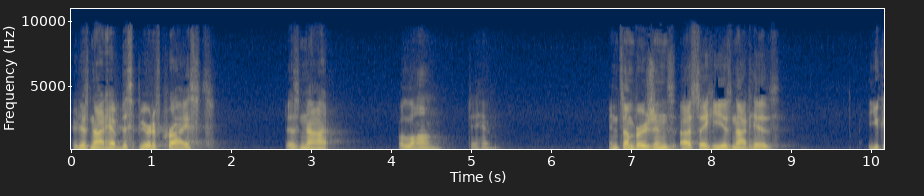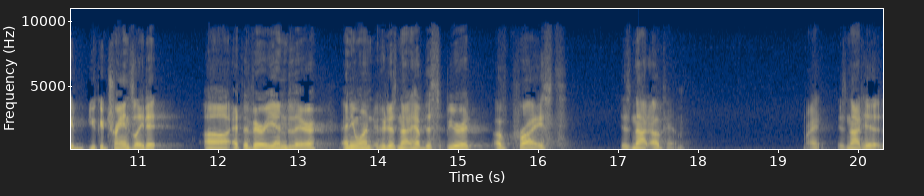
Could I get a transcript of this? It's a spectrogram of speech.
who does not have the Spirit of Christ does not belong to him. And some versions uh, say he is not his. You could, you could translate it uh, at the very end there. Anyone who does not have the Spirit of Christ is not of him right, is not his,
